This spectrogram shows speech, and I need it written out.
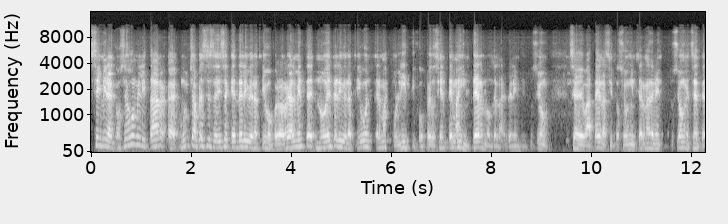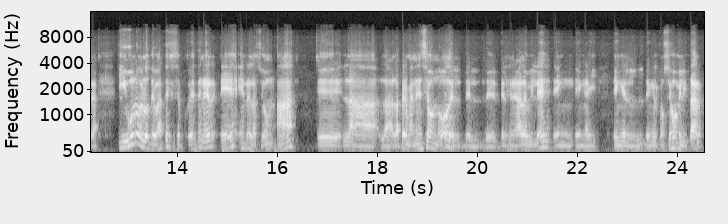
Sí, mira, el Consejo Militar eh, muchas veces se dice que es deliberativo, pero realmente no es deliberativo en temas políticos, pero sí en temas internos de la, de la institución se debate la situación interna de la institución, etcétera. Y uno de los debates que se puede tener es en relación a eh, la, la, permanencia o no del, del, del, general Avilés en, en, ahí, en, el, en el Consejo Militar.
